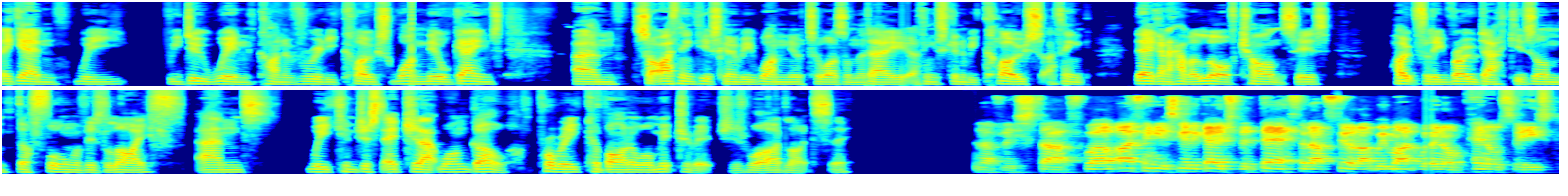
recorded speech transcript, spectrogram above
again, we we do win kind of really close 1 0 games. Um, so I think it's going to be 1 0 to us on the day. I think it's going to be close. I think they're going to have a lot of chances. Hopefully, Rodak is on the form of his life and we can just edge that one goal. Probably Kebano or Mitrovic is what I'd like to see. Lovely stuff. Well, I think it's going to go to the death, and I feel like we might win on penalties.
